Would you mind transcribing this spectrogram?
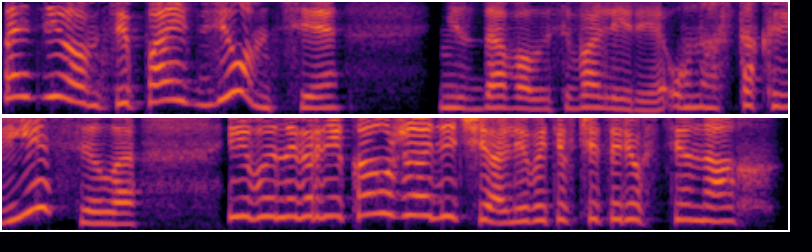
«Пойдемте, пойдемте!» — не сдавалась Валерия. «У нас так весело! И вы наверняка уже одичали в этих четырех стенах!»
